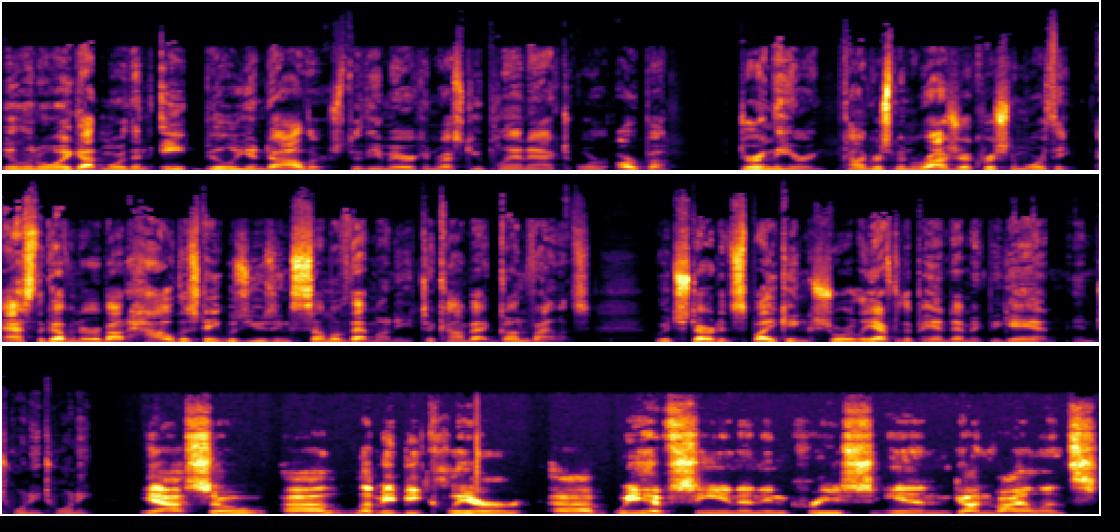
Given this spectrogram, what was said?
Illinois got more than $8 billion through the American Rescue Plan Act, or ARPA. During the hearing, Congressman Raja Krishnamoorthi asked the governor about how the state was using some of that money to combat gun violence, which started spiking shortly after the pandemic began in 2020. Yeah, so uh, let me be clear. Uh, we have seen an increase in gun violence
